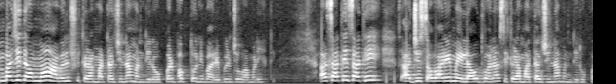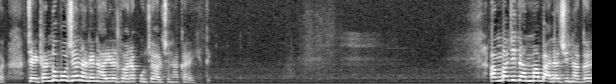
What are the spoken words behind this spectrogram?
અંબાજી ધામમાં આવેલ શીતળા માતાજીના મંદિરો ઉપર ભક્તોની ભારે ભીડ જોવા મળી હતી. આ સાથે સાથે આજે સવારે મહિલાઓ દ્વારા શીતળા માતાજીના મંદિર ઉપર જયઠંડુ ભોજન અને નારિયેળ દ્વારા પૂજા અર્ચના કરાઈ હતી. અંબાજી ધામમાં Balajinagar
